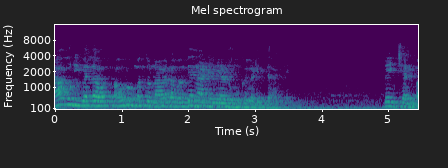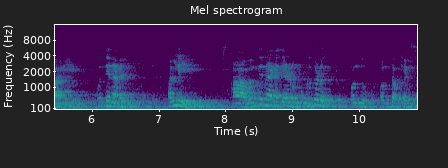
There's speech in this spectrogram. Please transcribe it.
ನಾವು ನೀವೆಲ್ಲ ಅವರು ಮತ್ತು ನಾವೆಲ್ಲ ಒಂದೇ ನಾಣ್ಯದ ಎರಡು ಮುಖಗಳಿದ್ದ ಹಾಗೆ. ಬೆಂಚ್ ಆ್ಯಂಡ್ ಬಾರಿ ಒಂದೇ ನಾಣ್ಯ ಅಲ್ಲಿ ಆ ಒಂದೇ ನಾಣ್ಯದ ಎರಡು ಮುಖಗಳು ಒಂದು, ಅಂತ ಕೆಲಸ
